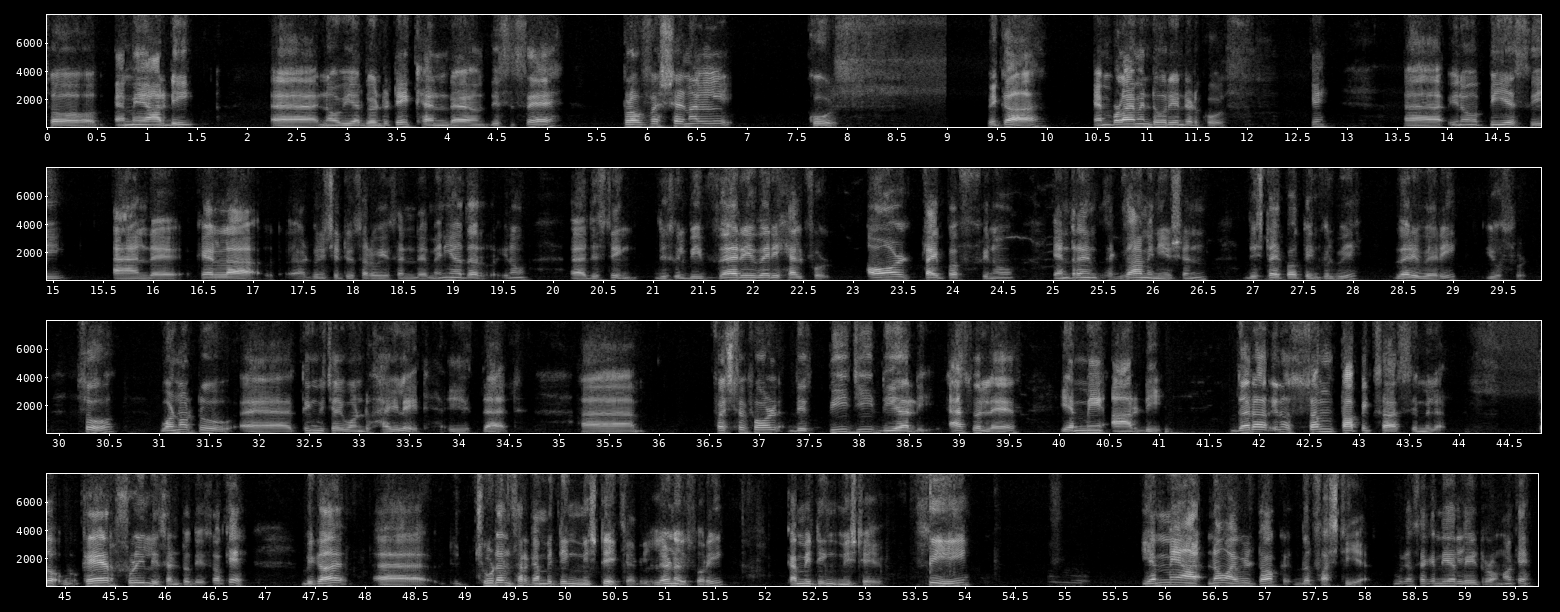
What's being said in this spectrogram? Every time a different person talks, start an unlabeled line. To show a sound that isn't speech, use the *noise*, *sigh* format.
So MARD, uh, now we are going to take, and uh, this is a professional course because employment oriented course. Okay, uh, you know PSC and uh, Kerala Administrative Service and many other, you know, uh, this thing. This will be very very helpful. All type of you know entrance examination, this type of thing will be very very useful. So one or two uh, thing which I want to highlight is that uh, first of all, this PGDRD as well as MARD, there are, you know, some topics are similar. So carefully listen to this, okay? Because uh, students are committing mistakes, learners, sorry, committing mistakes. See, MAR, now I will talk the first year, because second year later on, okay?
